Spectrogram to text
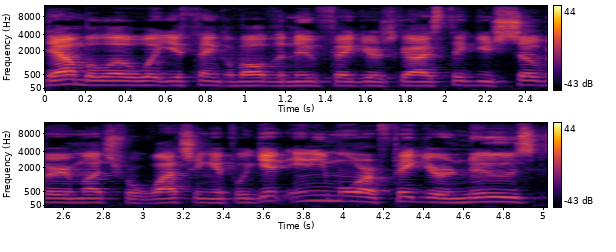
down below what you think of all the new figures, guys. Thank you so very much for watching. If we get any more figure news,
